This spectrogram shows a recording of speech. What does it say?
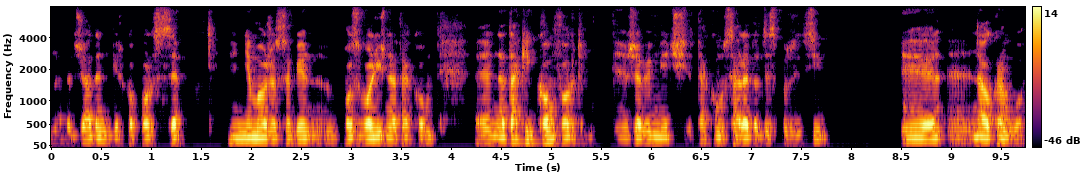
nawet żaden w Wielkopolsce nie może sobie pozwolić na, taką, na taki komfort, żeby mieć taką salę do dyspozycji e, na okrągło.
